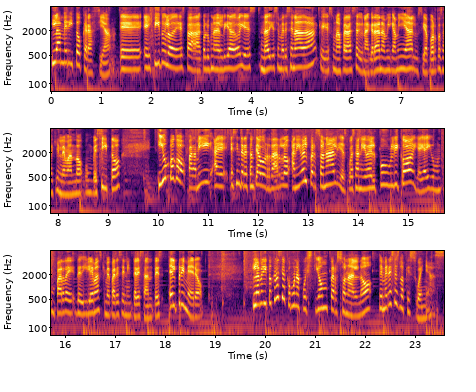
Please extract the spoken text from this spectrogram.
la meritocracia. Eh, el título de esta columna del día de hoy es Nadie se merece nada, que es una frase de una gran amiga mía, Lucía Portos, a quien le mando un besito. Y un poco, para mí, eh, es interesante abordarlo a nivel personal y después a nivel público, y ahí hay un, par de, de dilemas que me parecen interesantes. El primero, la meritocracia como una cuestión personal, ¿no? Te mereces lo que sueñas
